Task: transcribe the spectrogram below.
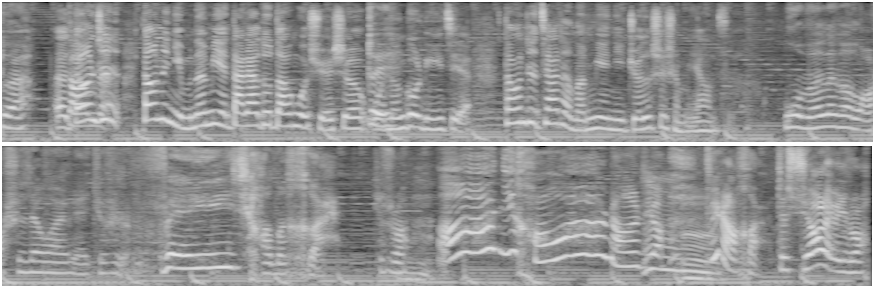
对。呃，当着当着你们的面，大家都当过学生，我能够理解。当着家长的面，你觉得是什么样子？我们那个老师在外面就是非常的和蔼，就说、啊你好啊，然后这样、非常和蔼，在学校里面就说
